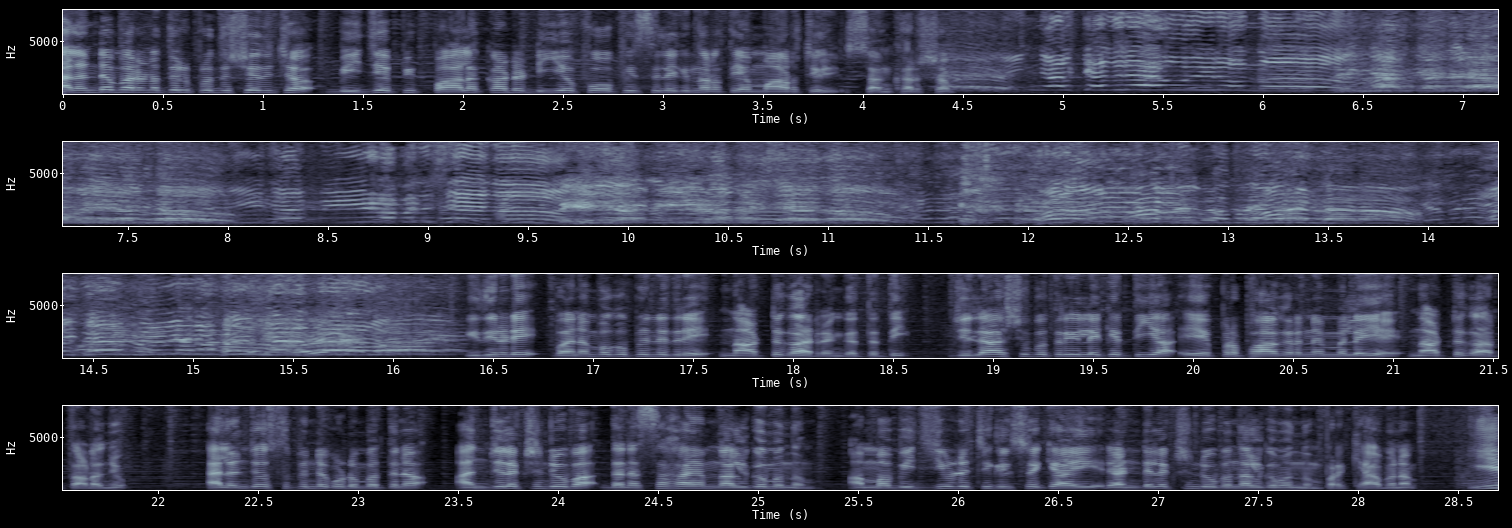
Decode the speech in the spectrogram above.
അലന്റെ മരണത്തിൽ പ്രതിഷേധിച്ച് B J P Palakkad D F ഓഫീസിലേക്ക് നടത്തിയ മാർച്ചിൽ സംഘർഷം. ഇതിനിടെ വനംവകുപ്പിനെതിരെ നാട്ടുകാർ രംഗത്തെത്തി. ജില്ലാശുപത്രിയിലേക്ക് എത്തിയ എ പ്രഭാകരൻ എം എൽ എയെ നാട്ടുകാർ തടഞ്ഞു. അലൻ ജോസഫിന്റെ കുടുംബത്തിന് അഞ്ചു ലക്ഷം രൂപ ധനസഹായം നൽകുമെന്നും അമ്മ വിജിയുടെ ചികിത്സയ്ക്കായി രണ്ട് ലക്ഷം രൂപ നൽകുമെന്നും പ്രഖ്യാപനം. ഈ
